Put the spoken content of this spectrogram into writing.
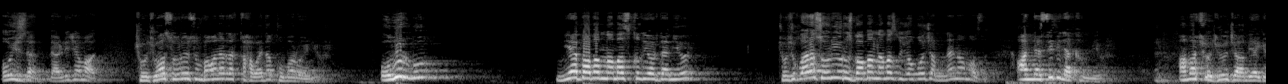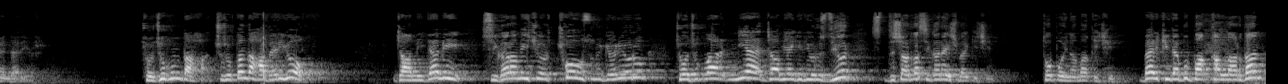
O yüzden değerli cemaat çocuğa soruyorsun baba nerede kahvede kumar oynuyor. Olur mu? Niye babam namaz kılıyor demiyor? Çocuklara soruyoruz baban namaz kılıyor. Yok hocam ne namazı? Annesi bile kılmıyor. Ama çocuğu camiye gönderiyor. Çocuğun da çocuktan da haberi yok. Camide mi sigara mı içiyor? Çoğusunu görüyorum. Çocuklar niye camiye gidiyoruz diyor. Dışarıda sigara içmek için. Top oynamak için. Belki de bu bakkallardan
